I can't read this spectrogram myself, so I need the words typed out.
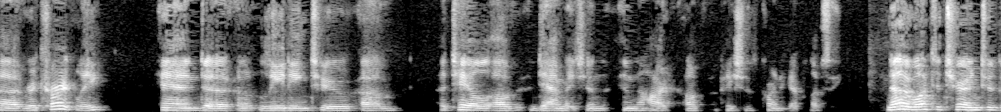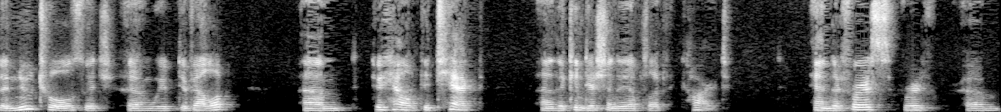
uh, recurrently and uh, leading to um, a tale of damage in, in the heart of a patient with chronic epilepsy. Now I want to turn to the new tools which um, we've developed um, to help detect uh, the condition of the epileptic heart. And the first um,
